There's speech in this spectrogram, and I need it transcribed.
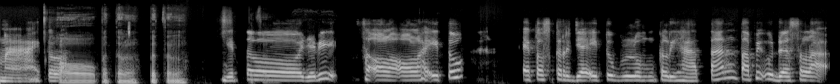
Nah, itu loh. Oh, betul, betul. Gitu. Betul. Jadi seolah-olah itu etos kerja itu belum kelihatan tapi udah selak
